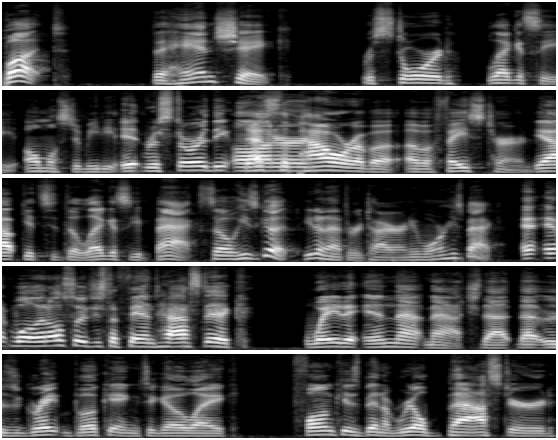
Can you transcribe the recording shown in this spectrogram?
but the handshake restored legacy almost immediately. it restored the honor. That's the power of a of a face turn. Yeah, gets the legacy back. So he's good. He doesn't have to retire anymore. He's back. and, and well, and also just a fantastic way to end that match. That that was great booking to go like Funk has been a real bastard,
